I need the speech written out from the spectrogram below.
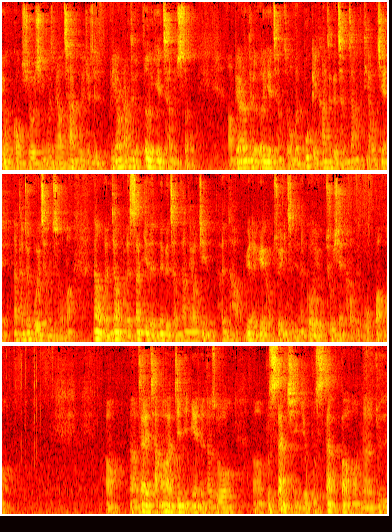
用功修行？为什么要忏悔？就是不要让这个恶业成熟啊，不要让这个恶业成熟。我们不给他这个成长的条件，那他就不会成熟嘛。那我们让我们的善业的那个成长条件很好，越来越好，所以一直能够有出现好的果报哦。好，那在《长阿含经》里面呢，他说，呃，不善行有不善报哦，那就是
